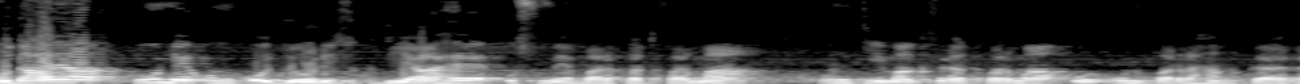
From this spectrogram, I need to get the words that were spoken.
خدایا، تو نے ان کو جو رزق دیا ہے، اس میں برکت فرما، ان کی مغفرت فرما اور ان پر رحم کر۔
